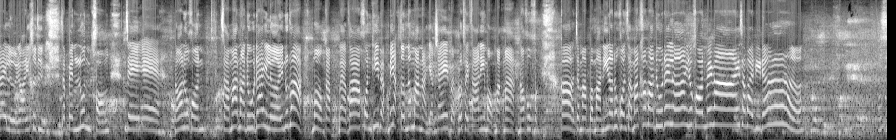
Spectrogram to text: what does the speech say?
ได้เลยเนาะอันนี้คือจะเป็นรุ่นของ JA เนาะทุกคนสามารถมาดูได้เลยนุชว่าเหมาะกับแบบว่าคนที่แบบไม่อยากเติมน้ำมันอะอยากใช้แบบรถไฟฟ้านี่เหมาะมากๆเนาะทุกคนก็จะมาประมาณนี้เนาะทุกคนสามารถเข้ามาดูได้เลย ทุกคนบ๊ายบายสบายดีเด้อโอเค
